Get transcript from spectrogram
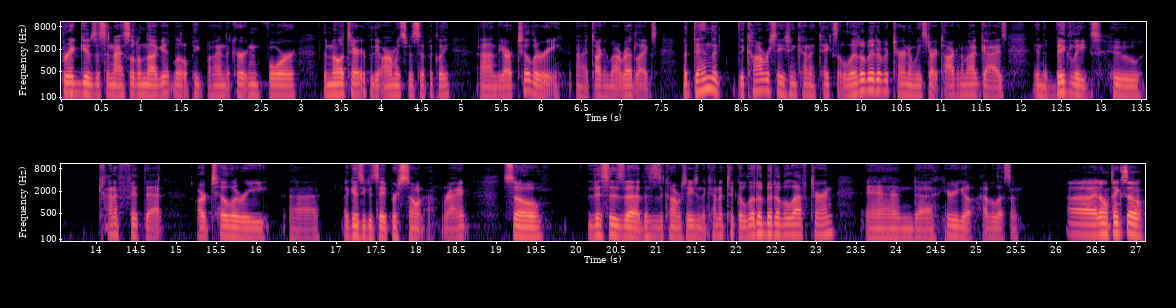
Brig gives us a nice little nugget, little peek behind the curtain for the military, for the army specifically, uh, the artillery, uh, talking about redlegs. But then the, the conversation kind of takes a little bit of a turn, and we start talking about guys in the big leagues who kind of fit that artillery, uh, I guess you could say, persona, right? So this is a, this is a conversation that kind of took a little bit of a left turn, and uh, here you go. Have a listen. Uh, I don't think so.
